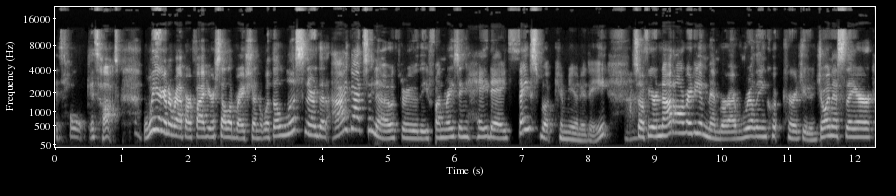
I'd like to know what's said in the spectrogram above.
it's whole. it's hot. We are going to wrap our five year celebration with a listener that I got to know through the Fundraising HayDay Facebook community. So if you're not already a member, I really encourage you to join us there.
